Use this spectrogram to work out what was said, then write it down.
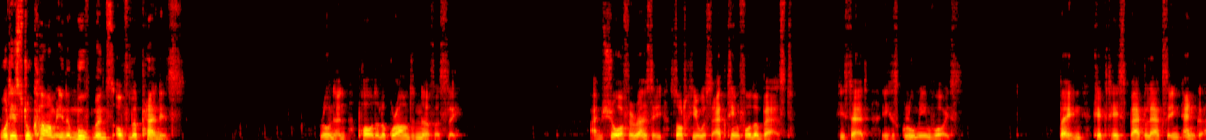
what is to come in the movements of the planets? Ronan pawed the ground nervously. I'm sure Firenze thought he was acting for the best, he said in his gloomy voice. Bane kicked his back legs in anger.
